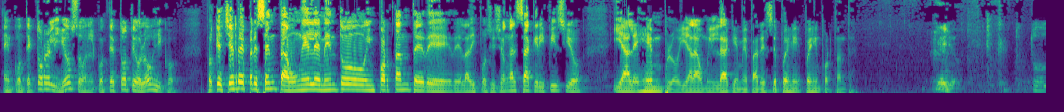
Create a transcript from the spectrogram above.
en el contexto religioso, en el contexto teológico, porque Che representa un elemento importante de, de la disposición al sacrificio y al ejemplo y a la humildad que me parece pues, pues importante. Tú,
